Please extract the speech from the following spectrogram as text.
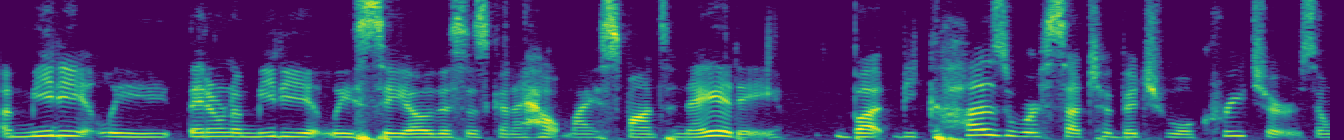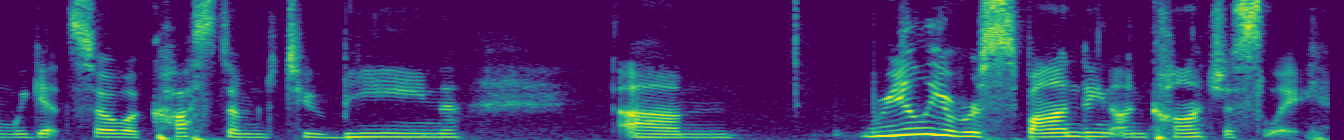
immediately they don't immediately see oh this is going to help my spontaneity but because we're such habitual creatures and we get so accustomed to being um, really responding unconsciously.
